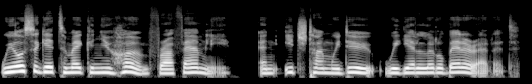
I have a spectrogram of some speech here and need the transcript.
We also get to make a new home for our family, and each time we do, we get a little better at it.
